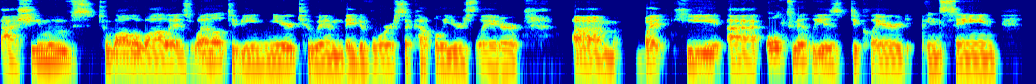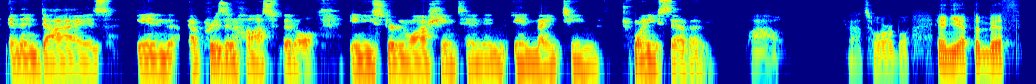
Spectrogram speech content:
uh, she moves to Walla Walla as well to be near to him. They divorce a couple years later. Um, but he uh, ultimately is declared insane and then dies in a prison hospital in eastern Washington in, in 1927. Wow, that's horrible. And yet the myth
